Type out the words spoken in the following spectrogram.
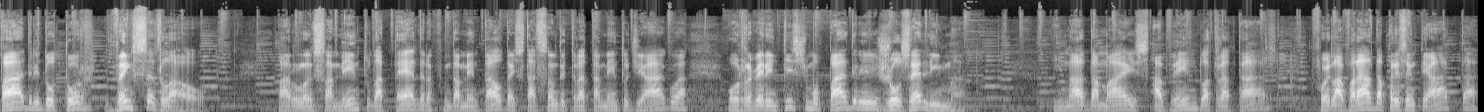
Padre Dr. Venceslau. Para o lançamento da pedra fundamental da estação de tratamento de água, o Reverentíssimo Padre José Lima. E nada mais havendo a tratar, foi lavrada a presenteata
